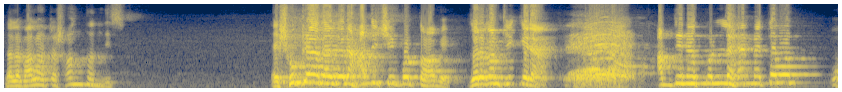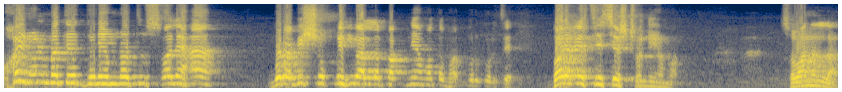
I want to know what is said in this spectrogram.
তাহলে ভালো একটা সন্তান দিছে। এই শুক্রিয়া আদায় করে হাদিস পড়তে হবে। যেরকম ঠিক কিনা? আব্দিনা কুল্লাহা মাতাউন ওয়া খায়রুল মাতি দুনিয়া মাতু সালিহা। গোটা বিশ্ব পৃথিবী আল্লাহ পাক নিয়ামত ভরপুর করছে। ঘরের স্ত্রী শ্রেষ্ঠ নিয়ামত। সুবহানাল্লাহ।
